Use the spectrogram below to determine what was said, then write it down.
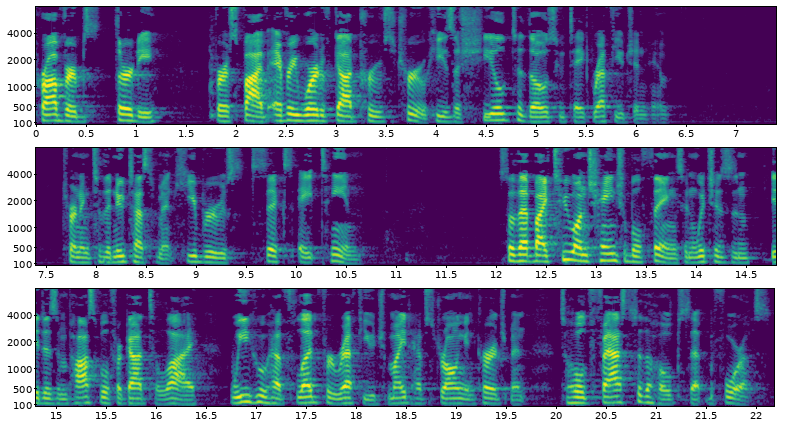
Proverbs 30 Verse 5 Every word of God proves true. He is a shield to those who take refuge in him. Turning to the New Testament, Hebrews 6:18. So that by two unchangeable things in which it is impossible for God to lie, we who have fled for refuge might have strong encouragement to hold fast to the hope set before us.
